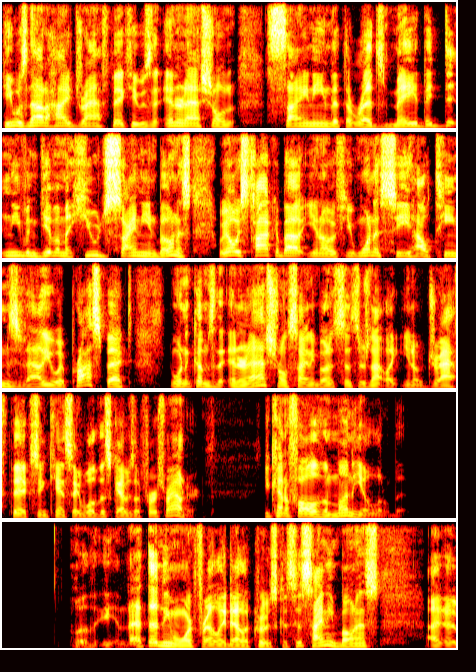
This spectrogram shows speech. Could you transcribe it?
He was not a high draft pick. He was an international signing that the Reds made. They didn't even give him a huge signing bonus. We always talk about, you know, if you want to see how teams value a prospect when it comes to the international signing bonus, since there's not like, you know, draft picks and can't say, well, this guy was a first rounder. You kind of follow the money a little bit. Well, that doesn't even work for Elly De La Cruz because his signing bonus uh,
